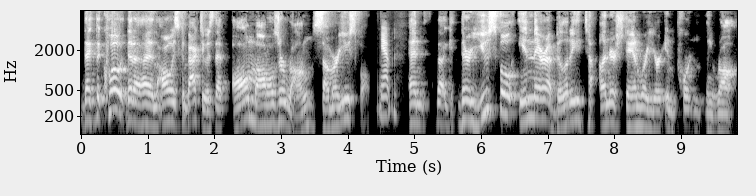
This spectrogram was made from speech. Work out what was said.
the, the quote that I always come back to is that all models are wrong, some are useful. Yep. And like, they're useful in their ability to understand where you're importantly wrong.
